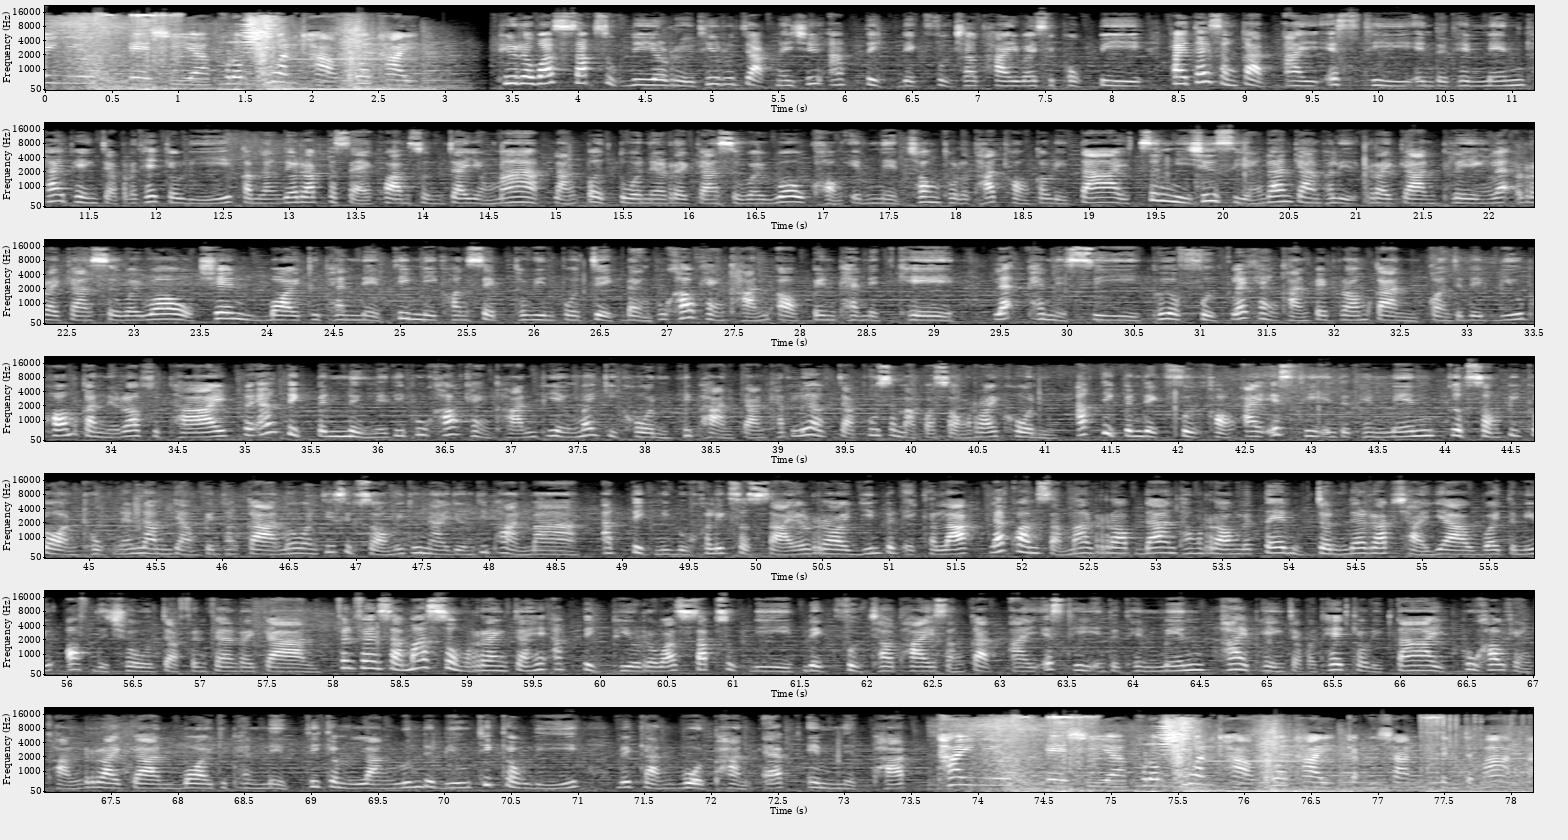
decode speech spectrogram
ยนิวส์เอเชีย ครบถ้วนข่าวทั่วไทย พิรวัตรทรัพย์สุขดีหรือที่รู้จักในชื่ออาร์กติกเด็กฝึกชาวไทยวัย 16 ปี ภายใต้สังกัด IST Entertainment ค่ายเพลงจากประเทศเกาหลีกำลังได้รับกระแสความสนใจอย่างมาก หลังเปิดตัวในรายการ Survival ของ Mnet ช่องโทรทัศน์ของเกาหลีใต้ ซึ่งมีชื่อเสียงด้านการผลิตรายการเพลงและรายการ Survival เช่น Boy to Planet ที่มีคอนเซปต์ทวินโปรเจกต์แบ่งผู้เข้าแข่งขันออกเป็น Planet K และ Planet C เพื่อฝึกและแข่งขันไปพร้อมกัน ก่อนจะเดบิวต์พร้อมกันในรอบสุดท้าย โดยอังติกเป็นหนึ่งในที่ผู้เข้าแข่งขันเพียงไม่กี่คน ที่ผ่านการคัดเลือกจากผู้สมัครกว่า 200 คนอักติกเป็นเด็กฝึกของ IST Entertainment เกือบ 2 ปีก่อนถูกแนะนำอย่างเป็นทางการเมื่อวันที่ 12 มิถุนายนที่ผ่านมาอักติกมีบุคลิกสดใสรอยยิ้มเป็นเอกลักษณ์ และความสามารถรอบด้านทั้งร้องและเต้น จนได้รับฉายา Vitamin of the Show จากแฟนๆ รายการ แฟนๆ สามารถส่งแรงใจให้อักติกพีรวัตรทรัพย์สุขดี เด็กฝึกชาวไทยสังกัด IST Entertainment ค่ายเพลงจากประเทศเกาหลีใต้ ผู้เข้าแข่งขันรายการ Boy to Planet ที่กำลังลุ้นเดบิวต์ที่เกาหลี ด้วยการโหวตผ่านแอป Mnet Plus ไทยนิวเอเชีย ครบถ้วนข่าวทั่วไทยกับดิฉันเป็นจมาศอักษร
